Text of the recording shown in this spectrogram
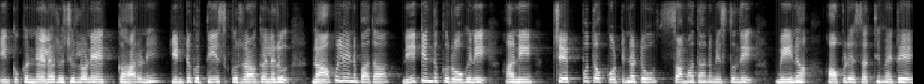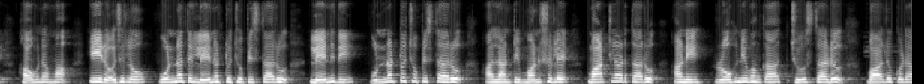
ఇంకొక నెల రోజుల్లోనే కారుని ఇంటికి తీసుకురాగలరు. నాకు లేని బాధ నీకెందుకు రోహిణి అని చెప్పుతో కొట్టినట్టు సమాధానమిస్తుంది మీనా. అప్పుడే సత్యమైతే అవునమ్మా ఈ రోజుల్లో ఉన్నది లేనట్టు చూపిస్తారు. లేనిది ఉన్నట్టు చూపిస్తారు. అలాంటి మనుషులే మాట్లాడతారు అని రోహిణి వంక చూస్తాడు. బాలు కూడా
